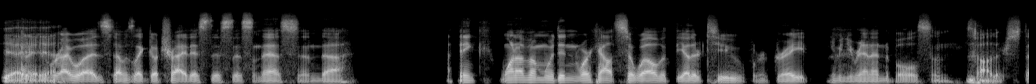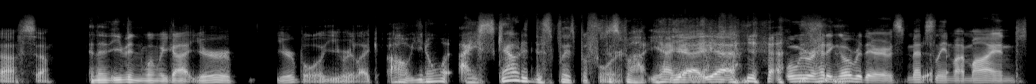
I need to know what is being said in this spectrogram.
Yeah. yeah, yeah. where I was. I was like, go try this, this, this, and this, and uh, I think one of them didn't work out so well, but the other two were great. I mean, you ran into bulls and saw Mhm. their stuff. So And then even when we got your your bull, you were like, oh, you know what? I scouted this place before. spot, yeah, yeah, yeah. yeah. when we were heading over there, it was mentally in my mind.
